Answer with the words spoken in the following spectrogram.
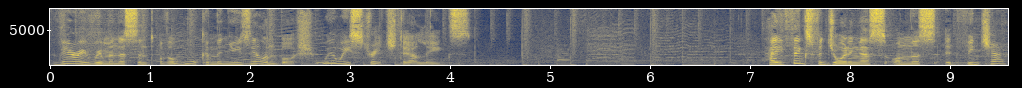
very reminiscent of a walk in the New Zealand bush where we stretched our legs. Hey, thanks for joining us on this adventure.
